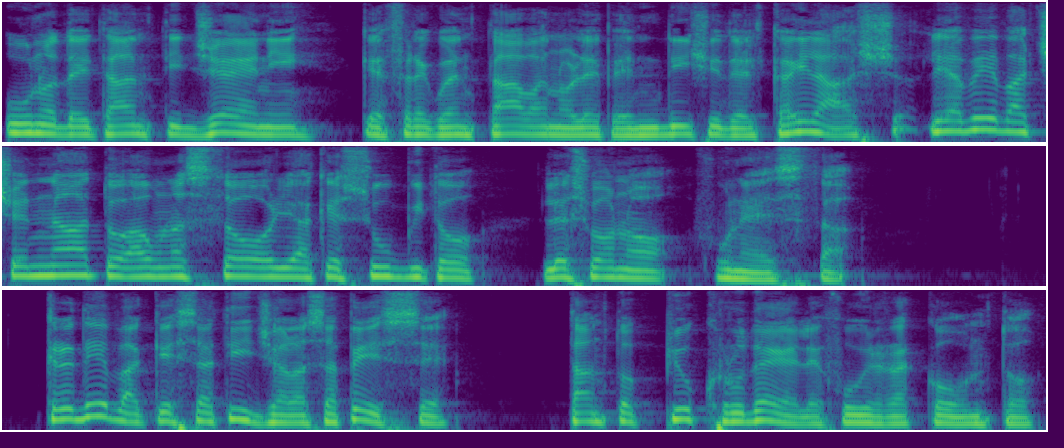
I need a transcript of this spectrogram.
uno dei tanti geni che frequentavano le pendici del Kailash, le aveva accennato a una storia che subito le suonò funesta. Credeva che Sati già la sapesse, tanto più crudele fu il racconto.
